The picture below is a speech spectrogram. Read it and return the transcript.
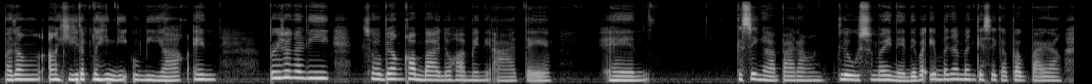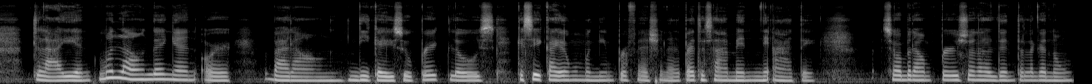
parang ang hirap na hindi umiyak and personally, sobrang kabado kami ni ate. And, Kasi nga, parang close mo yun eh. Di ba? Iba naman kasi kapag parang client mo lang, ganyan, or parang hindi kayo super close, kasi kaya mo maging professional. Pero sa amin ni ate, sobrang personal din talaga nung,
